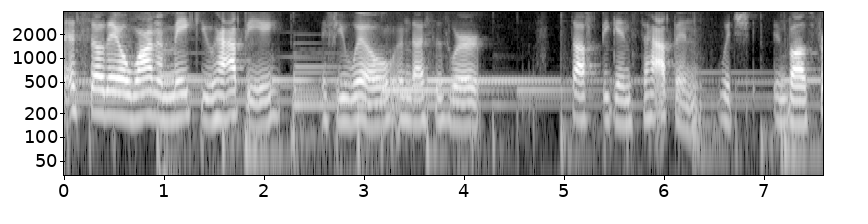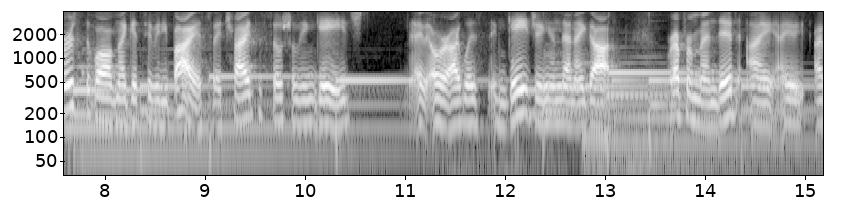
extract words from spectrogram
and so they'll want to make you happy, if you will, and this is where stuff begins to happen, which involves, first of all, negativity bias. So I tried to socially engage, eh, or I was engaging, and then I got reprimanded. I, I, I,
